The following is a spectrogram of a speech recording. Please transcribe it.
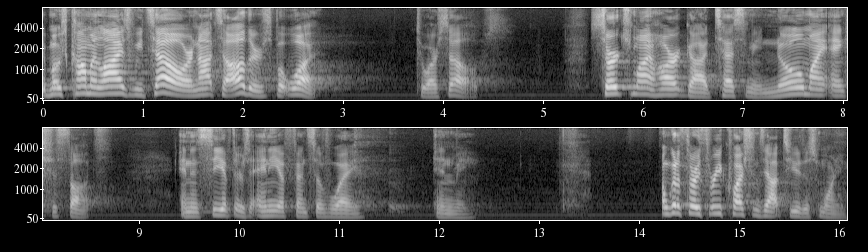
The most common lies we tell are not to others, but what? To ourselves. Search my heart, God, test me, know my anxious thoughts, and then see if there's any offensive way in me. I'm going to throw three questions out to you this morning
